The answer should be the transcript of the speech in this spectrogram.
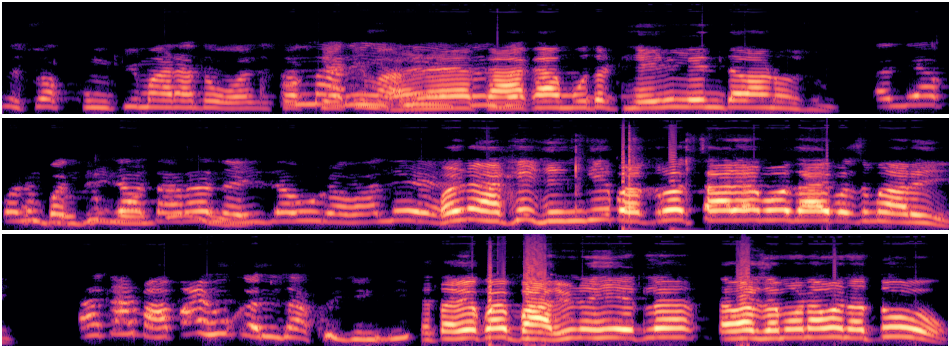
ફૂંકી મારા તો હોય તો પણ મારે કાકા હું તો ઠેલી લઈને જવાનો છું. અલ્યા પણ ભત્રીજા તારા નહીં જવું રવાલે પણ આખી જિંદગી બકરો જ સારામાં જાય પછી મારી. આ તાર બાપાએ શું કર્યું છે આખી જિંદગી? તો તમે કોઈ ભાર્યું નહીં એટલે તમારા જમાનામાં નતું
